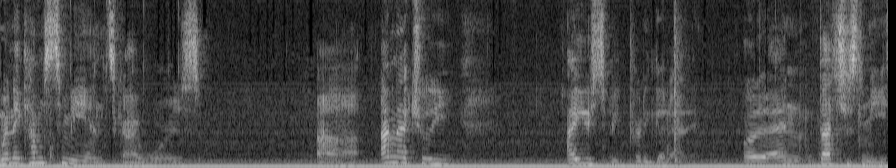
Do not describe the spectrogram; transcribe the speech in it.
when it comes to me and Skywars, uh, I'm actually, I used to be pretty good at it. Uh, and that's just me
